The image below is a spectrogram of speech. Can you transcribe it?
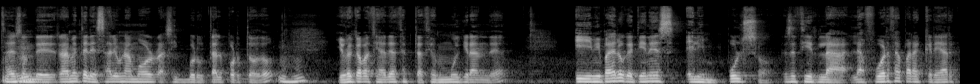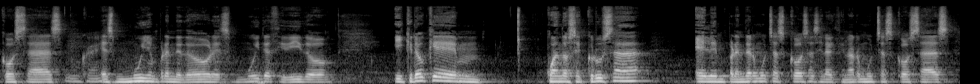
¿sabes? Donde realmente le sale un amor así brutal por todo y una capacidad de aceptación muy grande. Y mi padre lo que tiene es el impulso, es decir, la, la fuerza para crear cosas, es muy emprendedor, es muy decidido. Y creo que mm, cuando se cruza el emprender muchas cosas, el accionar muchas cosas,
